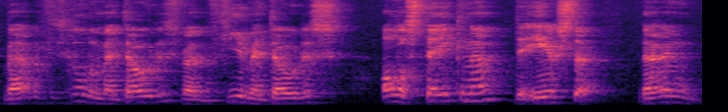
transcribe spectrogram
we hebben verschillende methodes, we hebben vier methodes. Alles tekenen, de eerste. Daarin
